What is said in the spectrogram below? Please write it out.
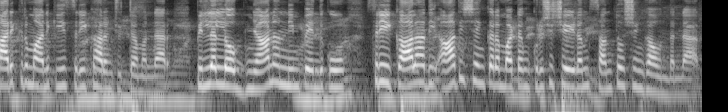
కార్యక్రమం కార్యక్రమానికి శ్రీకారం చుట్టామన్నారు. పిల్లల్లో జ్ఞానం నింపేందుకు శ్రీ కాలాది ఆదిశంకర మఠం కృషి చేయడం సంతోషంగా ఉందన్నారు.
